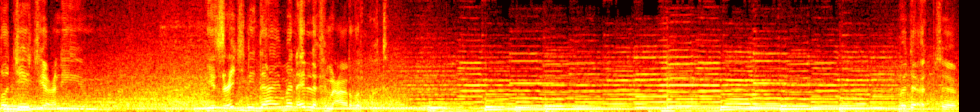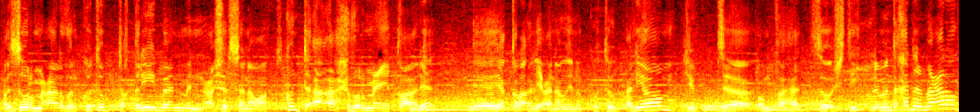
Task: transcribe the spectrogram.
ضجيج يعني يزعجني دائما إلا في معارض الكتب. بدأت أزور معارض الكتب تقريبا من عشر سنوات. كنت أحضر معي قارئ يقرأ لي عناوين الكتب. اليوم جبت أم فهد زوجتي. لما دخلنا المعرض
